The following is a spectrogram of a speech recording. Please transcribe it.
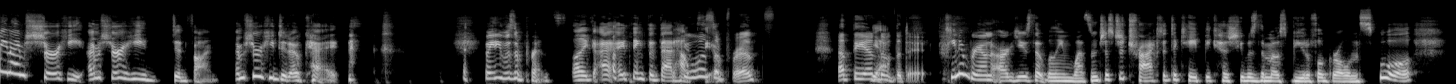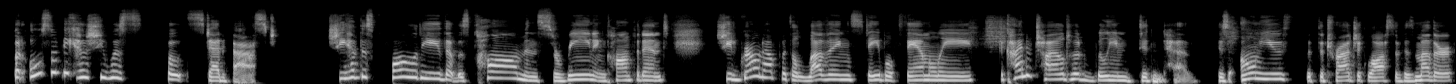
mean, I'm sure he, I'm sure he did fine. I'm sure he did okay. I mean, he was a prince. Like, I, I think that that helps he was you. a prince at the end Yeah. of the day. Tina Brown argues that William wasn't just attracted to Kate because she was the most beautiful girl in school, but also because she was, quote, steadfast. She had this quality that was calm and serene and confident. She'd grown up with a loving, stable family, the kind of childhood William didn't have. His own youth, with the tragic loss of his mother,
